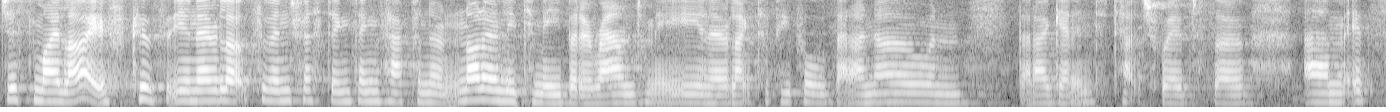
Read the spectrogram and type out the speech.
just my life because you know lots of interesting things happen not only to me but around me you know like to people that I know and that I get into touch with so um, it's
